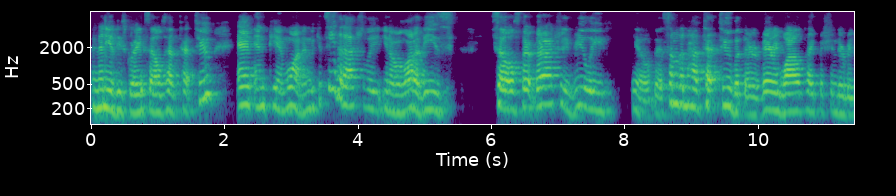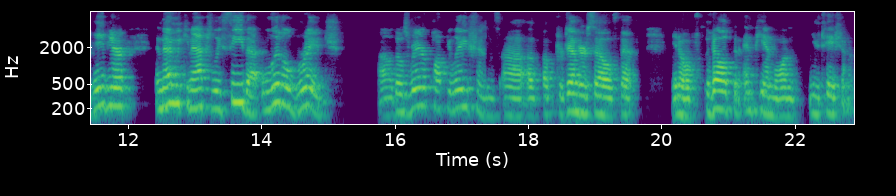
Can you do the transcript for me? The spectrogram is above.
many of these gray cells have TET2 and NPM1. And we can see that actually, you know, a lot of these cells, they're, they're actually really, you know, some of them have TET2, but they're very wild typish in their behavior. And then we can actually see that little bridge uh, those rare populations uh, of, of progenitor cells that, you know, developed an NPM1 mutation.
